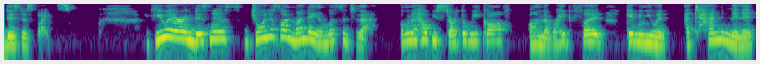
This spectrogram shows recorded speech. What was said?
business bites. If you are in business, join us on Monday and listen to that. I want to help you start the week off on the right foot, giving you an, a 10 minute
